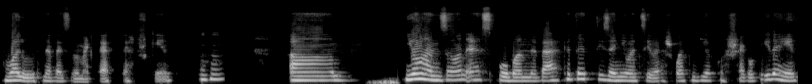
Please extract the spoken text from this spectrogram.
valót nevezve meg tettesként. Uh-huh. A Johansson Eszpóban nevelkedett, 18 éves volt a gyilkosságok idején,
